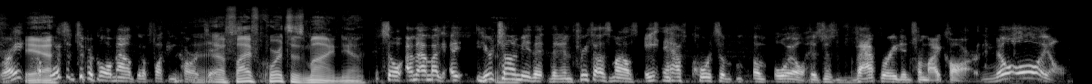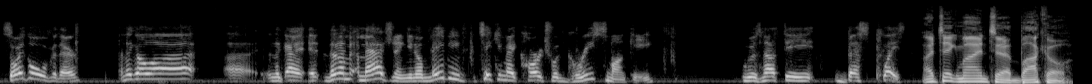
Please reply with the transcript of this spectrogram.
right? Yeah. What's the typical amount that a fucking car takes? Uh, five quarts is mine. Yeah. So I'm, I'm like, I- you're telling me that, that in 3,000 miles, eight and a half quarts of, of oil has just evaporated from my car. No oil. So I go over there and they go, uh, uh, and the guy, then I'm imagining, you know, maybe taking my car to a grease monkey was not the best place. I take mine to Baco.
